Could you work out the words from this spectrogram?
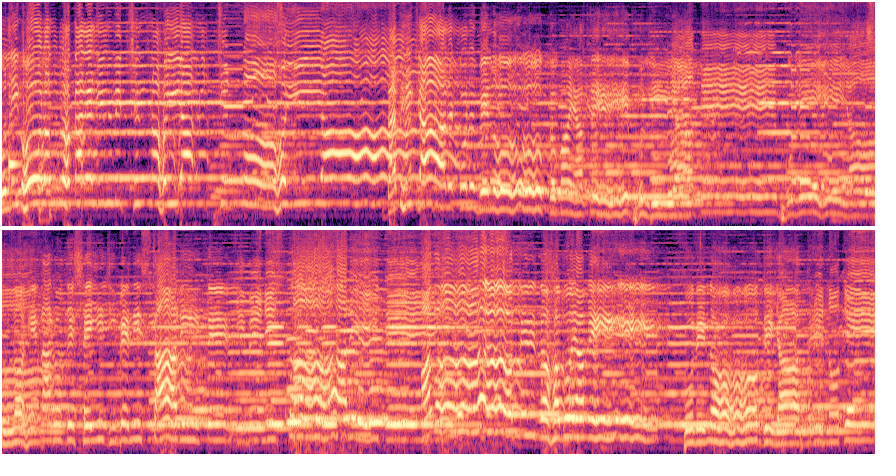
কলি ঘোর অন্ধকারে বিচ্ছিন্ন হইয়া চিহ্ন হইয়া। ব্যভিচার করবে লোক মায়াতে ভুলিয়া। ইয়াতে ভুলিয়া। নারদে সেই জীবে নিস্তারিতে। জীবে নিস্তারিতে। অবতীর্ণ হব আমি। পূর্ণ দেয়াল নদী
